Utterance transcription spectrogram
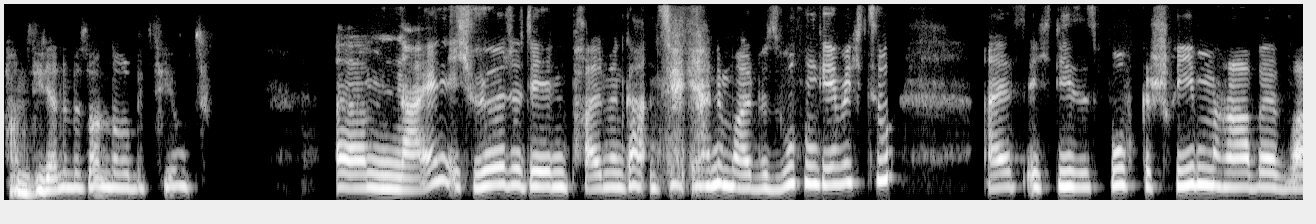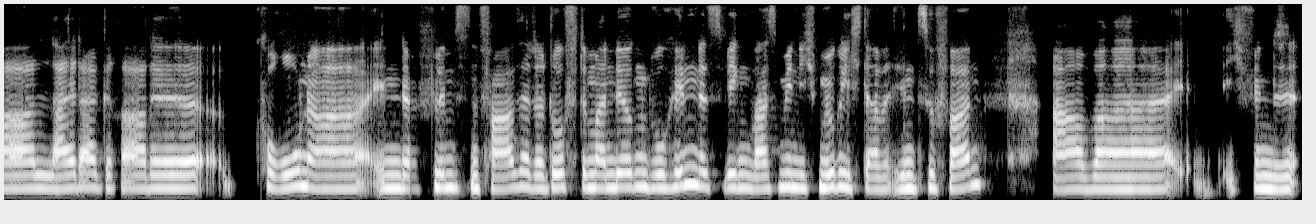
Haben Sie da eine besondere Beziehung zu? Ähm, nein, ich würde den Palmengarten sehr gerne mal besuchen, gebe ich zu. Als ich dieses Buch geschrieben habe, war leider gerade Corona in der schlimmsten Phase. Da durfte man nirgendwo hin, deswegen war es mir nicht möglich, da hinzufahren. Aber ich finde,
